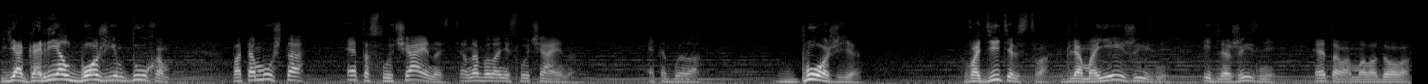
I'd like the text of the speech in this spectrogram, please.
я горел Божьим Духом. Потому что эта случайность, она была не случайна. Это было Божье водительство для моей жизни и для жизни этого молодого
